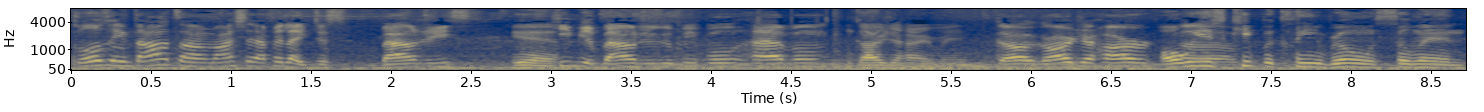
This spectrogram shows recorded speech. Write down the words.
closing thoughts on my shit. I feel like just boundaries. Yeah. Keep your boundaries with people. Have them. Guard your heart, man. Guard, guard your heart. Always Um, keep a clean room so when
